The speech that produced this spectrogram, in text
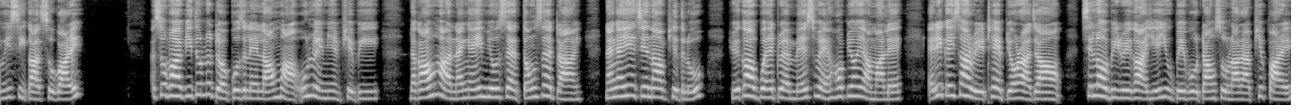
UEC ကဆိုပါတယ်။အဆိုပါပြည်သူ့လွှတ်တော်ကိုယ်စားလှယ်လောင်းမှာဥလွင်မြင့်ဖြစ်ပြီး၎င်းဟာနိုင်ငံရေးမျိုးဆက်30တိုင်နိုင်ငံရေးအကျဉ်းသားဖြစ်တယ်လို့ရွေးကောက်ပွဲအတွက်မဲဆွယ်ဟောပြောရမှာလဲအဲ့ဒီကိစ္စတွေထည့်ပြောတာကြောင့် စစ်လော်ဘီတွေကရေးယူပေးဖို့တောင်းဆိုလာတာဖြစ်ပါတယ်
